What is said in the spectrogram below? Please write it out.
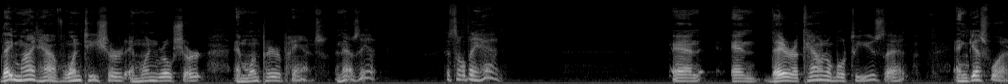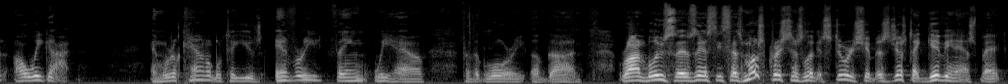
they might have one T-shirt and one real shirt and one pair of pants, and that was it. That's all they had. And and they're accountable to use that. And guess what? All we got. And we're accountable to use everything we have for the glory of God. Ron Blue says this. He says, Most Christians look at stewardship as just a giving aspect,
